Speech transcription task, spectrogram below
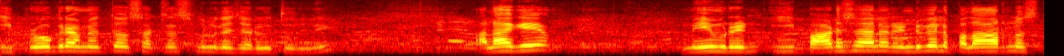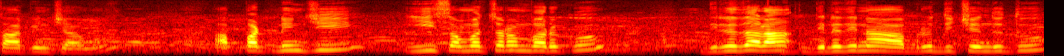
ఈ ప్రోగ్రామ్ ఎంతో సక్సెస్ఫుల్గా జరుగుతుంది. అలాగే మేము రెం ఈ పాఠశాల రెండు వేల పదహారులో స్థాపించాము. అప్పటి నుంచి ఈ సంవత్సరం వరకు దినదన దినదిన అభివృద్ధి చెందుతూ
